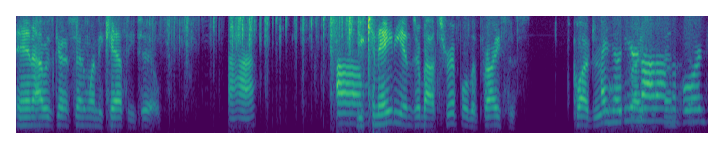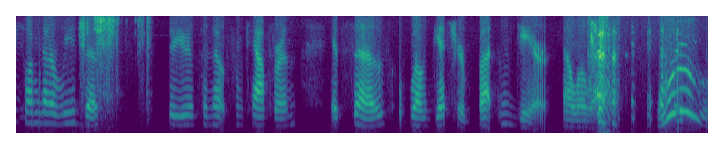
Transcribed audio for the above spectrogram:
and I was going to send one to Kathy too. Uh-huh. Um, you Canadians are about triple the prices, quadruple. I know you're not on the board, so I'm going to read this to you. It's a note from Catherine. It says, "Well, get your button gear." LOL. Woo!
